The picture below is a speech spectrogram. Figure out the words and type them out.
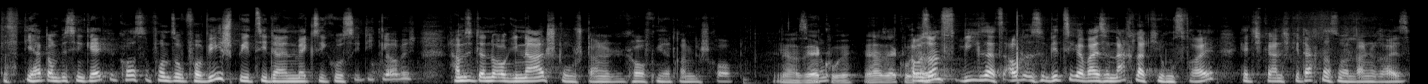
das, die hat auch ein bisschen Geld gekostet, von so einem VW-Spezi da in Mexico City, glaube ich, haben sie dann eine Originalstoßstange gekauft, mir dran geschraubt. Ja, sehr cool. Ja, sehr cool. Aber Also, sonst, wie gesagt, das Auto ist witzigerweise nachlackierungsfrei. Hätte ich gar nicht gedacht nach so einer langen Reise.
